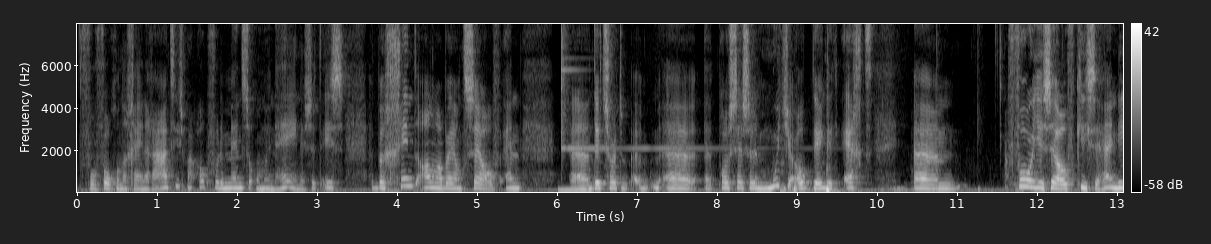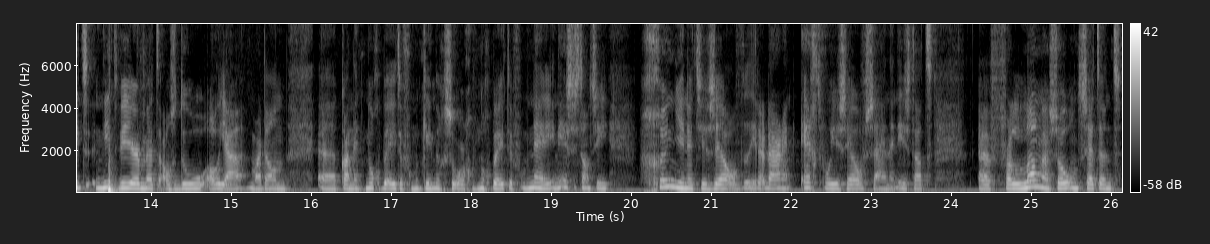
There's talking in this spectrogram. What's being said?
voor volgende generaties, maar ook voor de mensen om hun heen. Dus het, is, het begint allemaal bij onszelf. En uh, dit soort processen moet je ook, denk ik, echt um, voor jezelf kiezen. Hè? Niet, niet weer met als doel, oh ja, maar dan uh, kan ik nog beter voor mijn kinderen zorgen of nog beter voor. Nee, in eerste instantie gun je het jezelf. Wil je daar daarin echt voor jezelf zijn? En is dat uh, verlangen zo ontzettend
